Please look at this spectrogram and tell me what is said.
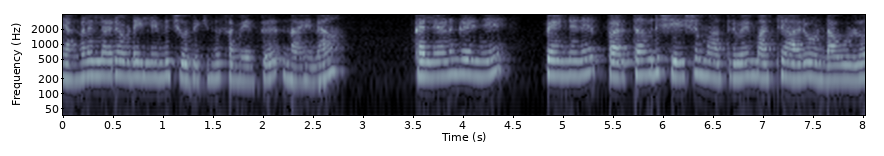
ഞങ്ങളെല്ലാവരും അവിടെ ഇല്ലെന്ന് ചോദിക്കുന്ന സമയത്ത് നയന കല്യാണം കഴിഞ്ഞ് പെണ്ണിന് ഭർത്താവിന് ശേഷം മാത്രമേ മറ്റാരും ഉണ്ടാവുള്ളൂ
